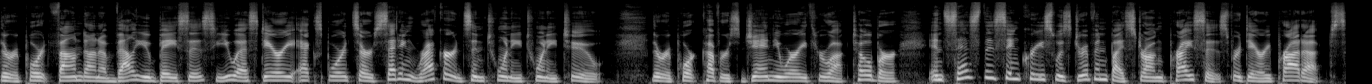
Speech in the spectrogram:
The report found on a value basis, U.S. dairy exports are setting records in 2022. The report covers January through October and says this increase was driven by strong prices for dairy products.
